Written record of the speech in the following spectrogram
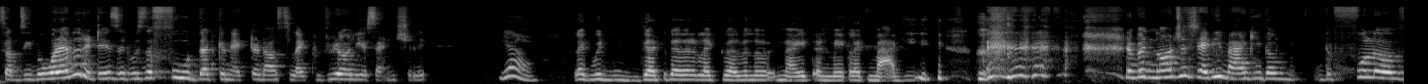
sabzi. But whatever it is, it was the food that connected us, like really essentially. Yeah. Like we'd get together at like 12 in the night and make like Maggi. No, but not just any Maggi, the the full of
